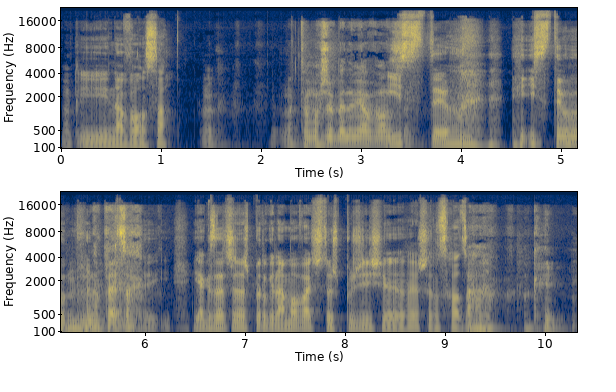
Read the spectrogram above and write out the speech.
okay. i na wąsa. Okay. No to może będę miał wąsy. I z tyłu. I z tyłu. Na plecach. Jak zaczynasz programować, to już później się, wiesz, rozchodzą, Aha, nie? okej. Okay.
